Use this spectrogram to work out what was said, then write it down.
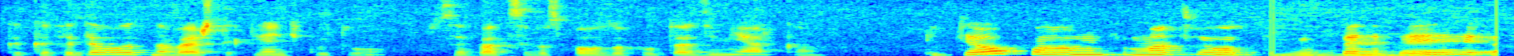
Какъв е делът на вашите клиенти, които все пак се възползваха от тази мярка? По цяло информация от БНБ,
